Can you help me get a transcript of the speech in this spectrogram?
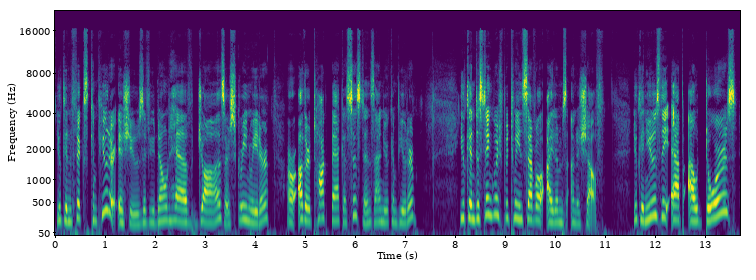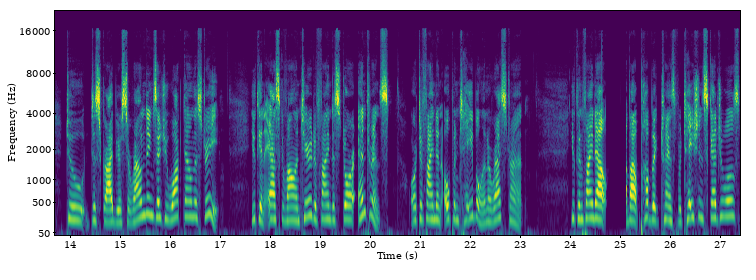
You can fix computer issues if you don't have JAWS or Screen Reader or other talkback assistance on your computer. You can distinguish between several items on a shelf. You can use the app outdoors to describe your surroundings as you walk down the street. You can ask a volunteer to find a store entrance or to find an open table in a restaurant. You can find out about public transportation schedules,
